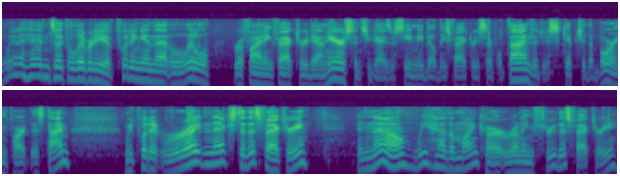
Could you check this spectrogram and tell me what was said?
went ahead and took the liberty of putting in that little refining factory down here. Since you guys have seen me build these factories several times, I just skipped you the boring part this time. We put it right next to this factory. And now we have a minecart running through this factory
